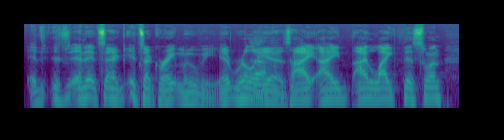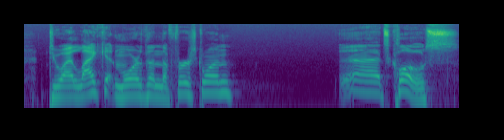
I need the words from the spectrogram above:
It, it's, and it's a it's a great movie. It really Yeah. is. I, I I like this one. Do I like it more than the first one? Uh, it's close.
